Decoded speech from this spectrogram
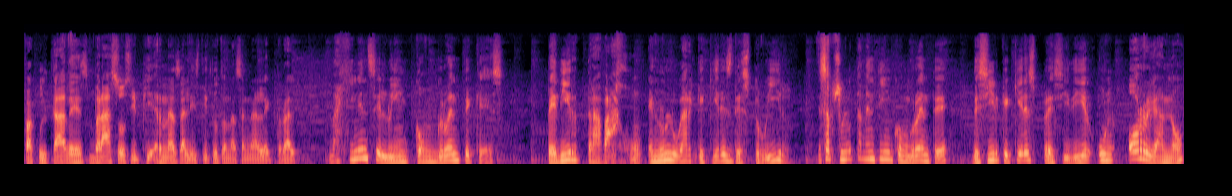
facultades, brazos y piernas al Instituto Nacional Electoral. Imagínense lo incongruente que es pedir trabajo en un lugar que quieres destruir. Es absolutamente incongruente decir que quieres presidir un órgano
